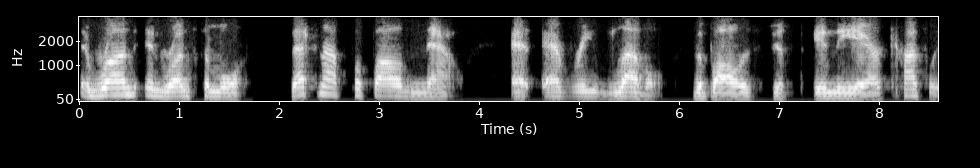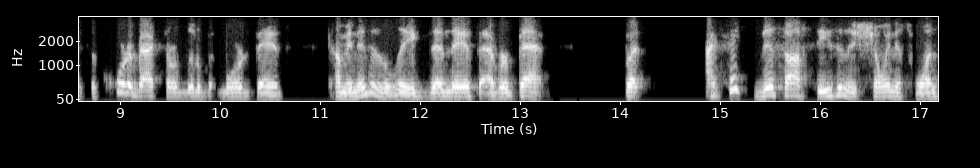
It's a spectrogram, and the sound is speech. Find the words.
and run and run some more. That's not football now. At every level, the ball is just in the air constantly. So quarterbacks are a little bit more advanced coming into the league than they have ever been. But I think this off season is showing us one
